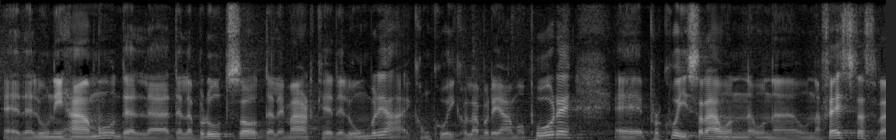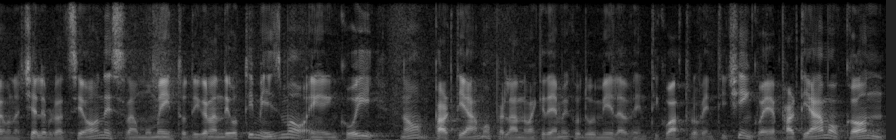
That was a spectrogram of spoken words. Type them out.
eh, dell'Unihamu, del, dell'Abruzzo, delle Marche e dell'Umbria, con cui collaboriamo pure, eh, per cui sarà un, una, una, festa, sarà una celebrazione, sarà un momento di grande ottimismo in cui no, partiamo per l'anno accademico 2024-25 e partiamo con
